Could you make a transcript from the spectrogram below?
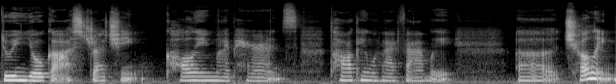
doing yoga, stretching, calling my parents, talking with my family, uh, chilling,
